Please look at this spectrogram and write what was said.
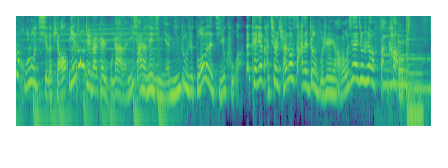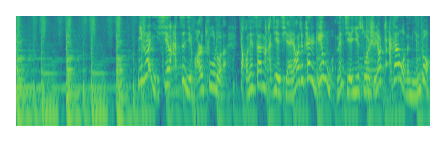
了葫芦起了瓢。民众这边开始不干了。你想想那几年民众是多么的疾苦啊，那肯定把气儿全都撒在政府身上了。我现在就是要反抗。你说你希腊自己玩秃噜了，找那三马借钱，然后就开始给我们节衣缩食，要榨干我们民众，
